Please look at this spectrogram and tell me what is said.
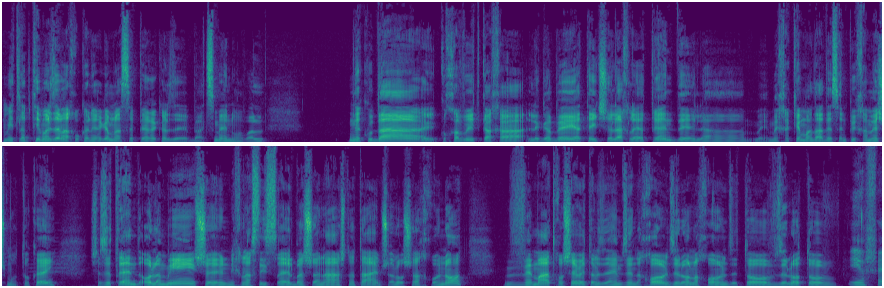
מתלבטים על זה, ואנחנו כנראה גם נעשה פרק על זה בעצמנו, אבל נקודה כוכבית ככה לגבי הטייק שלך לטרנד אה, למחקי מדד S&P 500, אוקיי? שזה טרנד עולמי שנכנס לישראל בשנה, שנתיים, שלוש האחרונות, ומה את חושבת על זה? האם זה נכון, זה לא נכון, זה טוב, זה לא טוב? יפה,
